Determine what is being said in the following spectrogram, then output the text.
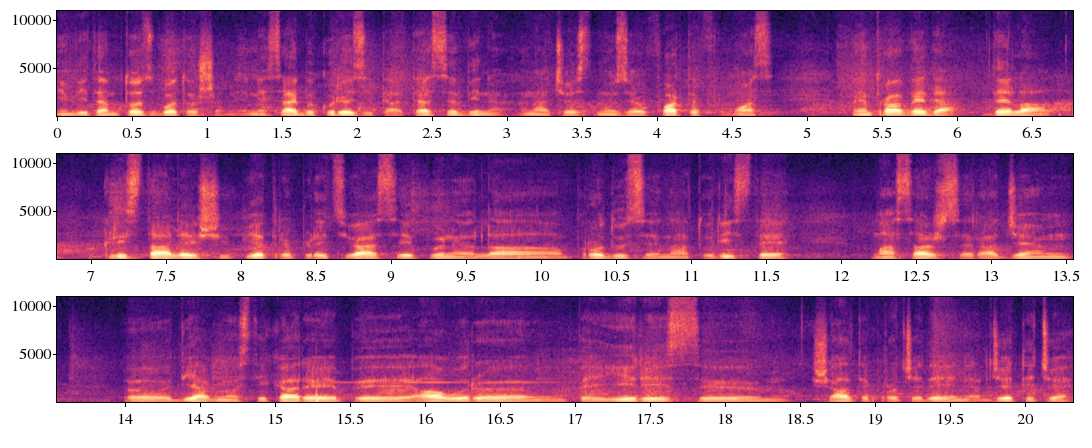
Invităm toți botoșănenii să aibă curiozitatea să vină în acest muzeu foarte frumos pentru a vedea de la cristale și pietre prețioase până la produse naturiste, masaj săragem, Uh, diagnosticare pe aur, pe iris uh, și alte procedee energetice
